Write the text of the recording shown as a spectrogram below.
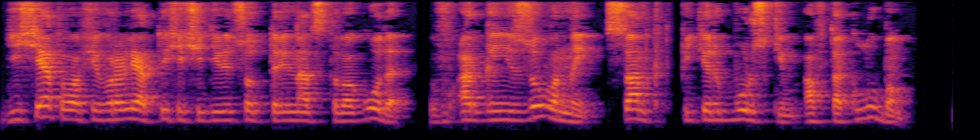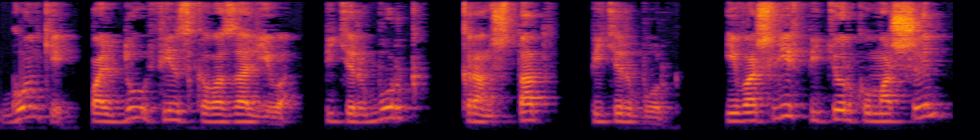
10 февраля 1913 года в организованной Санкт-Петербургским автоклубом гонки по льду Финского залива Петербург Кронштадт, Петербург и вошли в пятерку машин,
